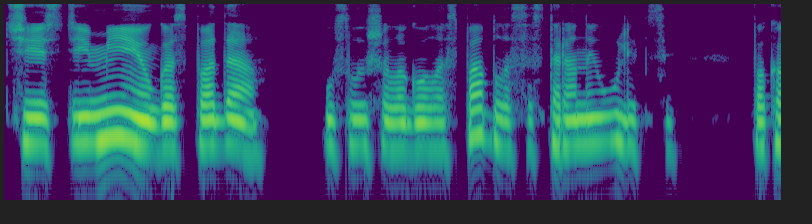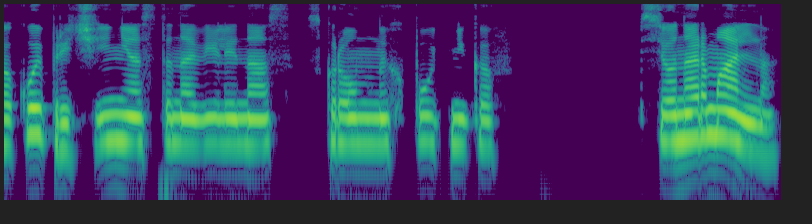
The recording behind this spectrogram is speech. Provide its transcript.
«Честь имею, господа!» — услышала голос Пабло со стороны улицы. «По какой причине остановили нас, скромных путников?» «Все нормально»,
